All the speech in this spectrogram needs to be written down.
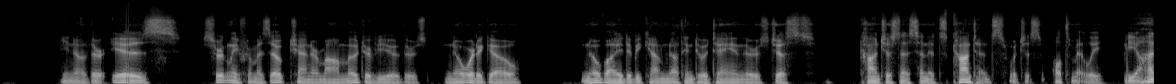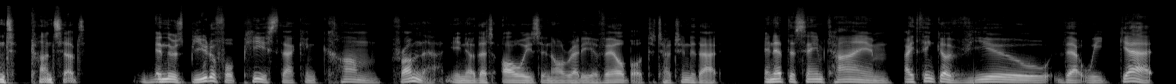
You know, there is certainly from a Dzogchen or Mahamudra view, there's nowhere to go, nobody to become, nothing to attain. There's just consciousness and its contents, which is ultimately beyond concept. Mm-hmm. And there's beautiful peace that can come from that, you know, that's always and already available to touch into that. And at the same time, I think a view that we get,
